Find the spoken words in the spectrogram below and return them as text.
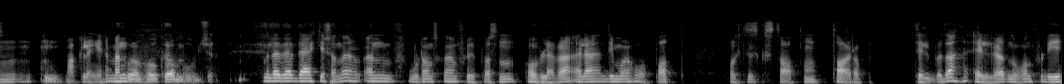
Mm, hakket lenger. Men. Men det, det, det jeg ikke skjønner, en, hvordan skal den flyplassen overleve? Eller de må jo håpe at faktisk staten tar opp tilbudet, eller at noen, fordi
